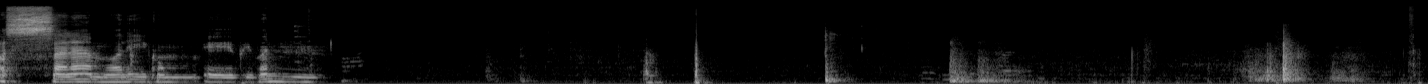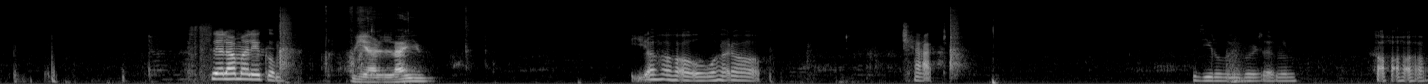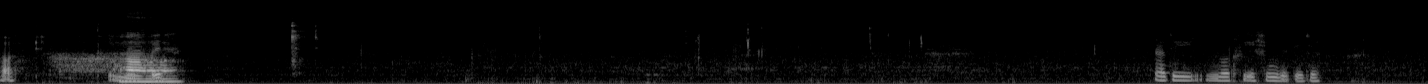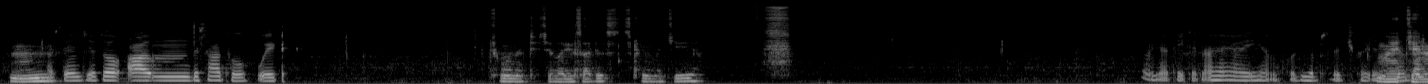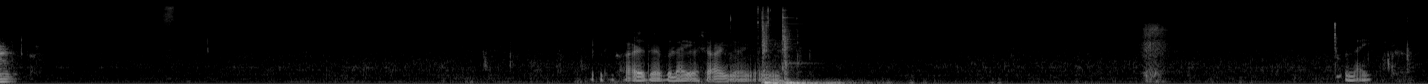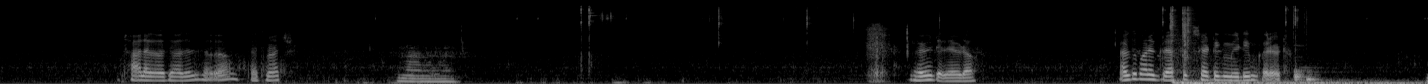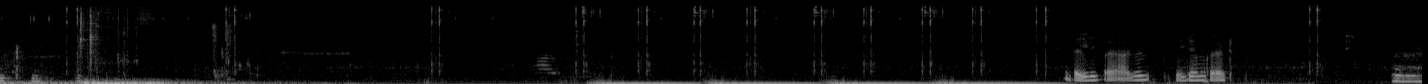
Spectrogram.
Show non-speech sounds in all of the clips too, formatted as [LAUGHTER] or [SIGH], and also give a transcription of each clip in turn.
Assalamu alaikum everyone. Assalamu alaikum. We are live. Yo, what up? Chat. Zero viewers, I mean. [LAUGHS] Ah, think notification देते थे hmm. ऐसे नीचे तो um the साथ हो wait Çoğun netice var. Sadece stream açıyor. और जाते इतना है आई हम खुद ही अब सर्च कर लेते हैं चैनल बुलाई अच्छा आई आई आई लाइक अच्छा लगा ज़्यादा लगा डेथ मैच. घड़ी डिलेड अब तुम्हारे graphic setting medium correct daily का आदत मीडियम करेक्ट Hmm.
